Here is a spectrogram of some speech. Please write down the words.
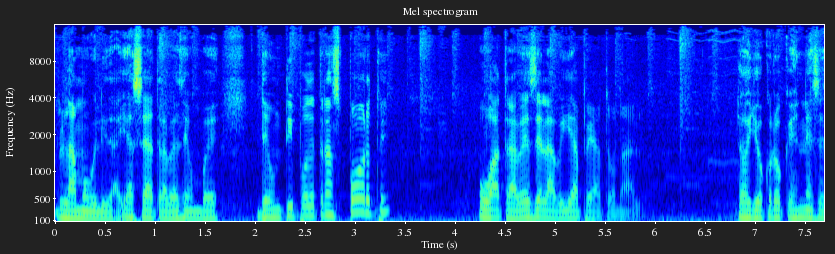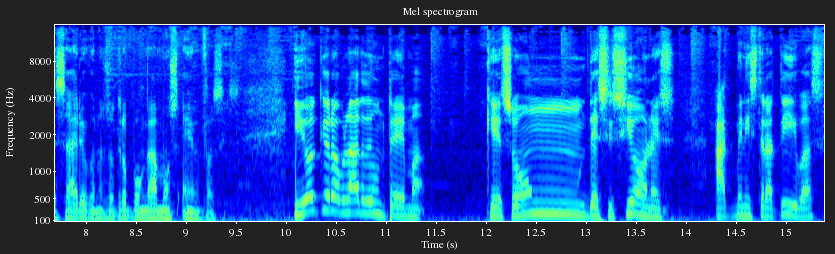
la movilidad, ya sea a través de un, de un tipo de transporte o a través de la vía peatonal. Entonces yo creo que es necesario que nosotros pongamos énfasis. Y hoy quiero hablar de un tema que son decisiones administrativas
